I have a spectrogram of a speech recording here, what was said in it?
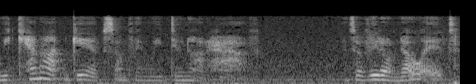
We cannot give something we do not have. And so if we don't know it,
